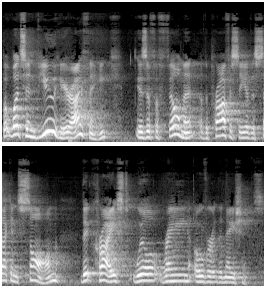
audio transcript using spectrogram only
But what's in view here, I think, is a fulfillment of the prophecy of the second psalm that Christ will reign over the nations.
